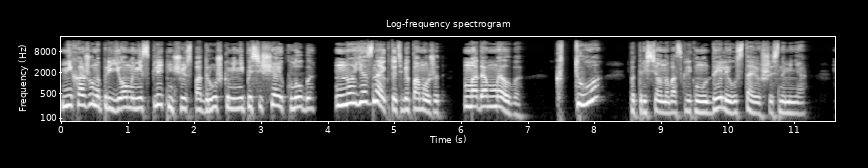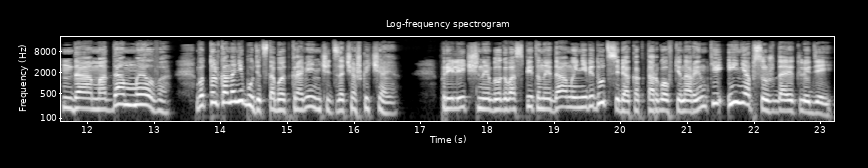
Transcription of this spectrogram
«Не хожу на приемы, не сплетничаю с подружками, не посещаю клубы. Но я знаю, кто тебе поможет. Мадам Мелва». «Кто?» — потрясенно воскликнул Дели, уставившись на меня. «Да, мадам Мелва. Вот только она не будет с тобой откровенничать за чашкой чая. Приличные, благовоспитанные дамы не ведут себя, как торговки на рынке, и не обсуждают людей.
